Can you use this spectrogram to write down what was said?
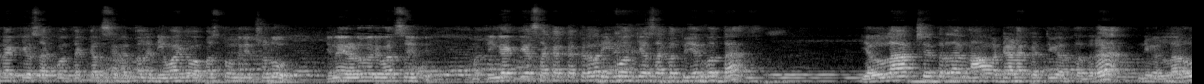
ಮ್ಯಾಗ ಕೇಸ್ ಹಾಕುವಂತ ಕೆಲಸ ಏನಂತಲ್ಲ ನೀವಾಗಿ ವಾಪಸ್ ತೊಂದ್ರೆ ಚಲೋ. ಇನ್ನ ಎರಡೂವರೆ ವರ್ಷ ಐತಿ. ಮತ್ತೆ ಹಿಂಗ ಕೇಸ್ ಹಾಕಕತ್ತಿರೋದ್ರ ಇನ್ನೊಂದ್ ಕೇಸ್ ಹಾಕತ್ತು. ಏನ್ ಗೊತ್ತಾ? ಎಲ್ಲಾ ಕ್ಷೇತ್ರದಾಗ ನಾವು ಅಡ್ಡಾಡಕತ್ತೀವಿ ಅಂತಂದ್ರ ನೀವೆಲ್ಲರೂ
